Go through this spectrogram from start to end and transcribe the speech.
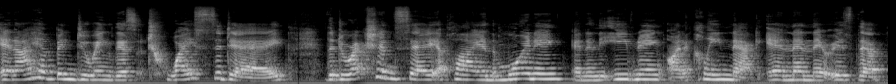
and I have been doing this twice a day. The directions say apply in the morning and in the evening on a clean neck, and then there is the,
